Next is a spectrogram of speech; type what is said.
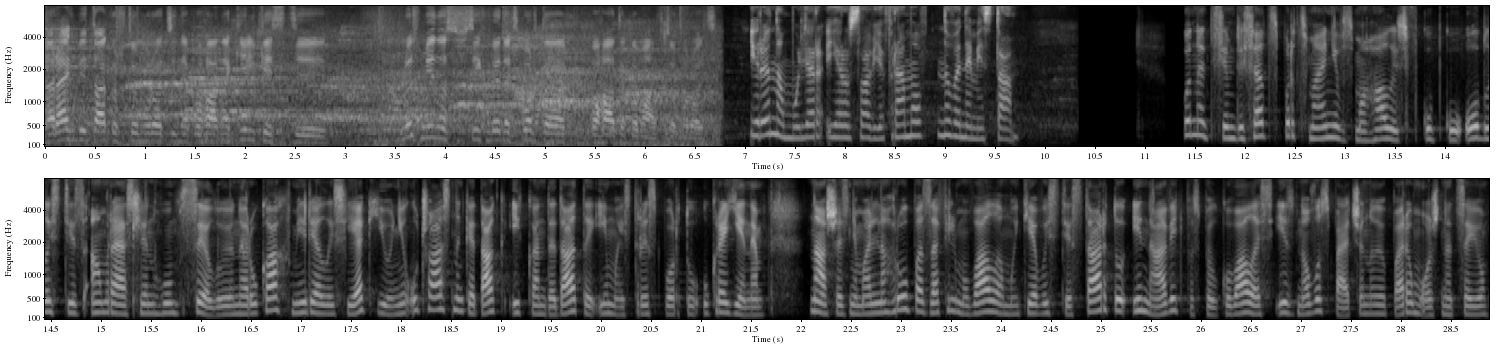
На регбі також в цьому році непогана кількість. Плюс-мінус в всіх видах спорту багато команд в цьому році. Ірина Муляр, Ярослав Єфремов. Новини міста. Понад 70 спортсменів змагались в Кубку області з амреслінгу. Силою на руках мірялись як юні учасники, так і кандидати і майстри спорту України. Наша знімальна група зафільмувала миттєвості старту і навіть поспілкувалась із новоспеченою переможницею.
